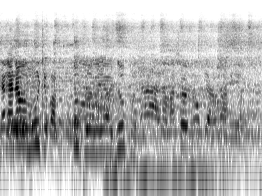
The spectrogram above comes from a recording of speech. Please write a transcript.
Ya ganamos mucho, papi. Duplo, mayor duplo. Ah, la mayor dupla, no mío.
